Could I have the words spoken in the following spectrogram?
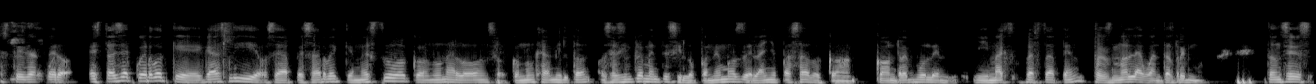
Estoy de acuerdo. pero ¿estás de acuerdo que Gasly, o sea, a pesar de que no estuvo con un Alonso, con un Hamilton, o sea, simplemente si lo ponemos del año pasado con, con Red Bull en- y Max Verstappen, pues no le aguanta el ritmo. Entonces,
